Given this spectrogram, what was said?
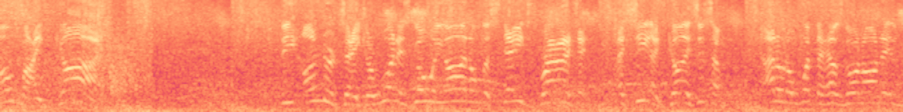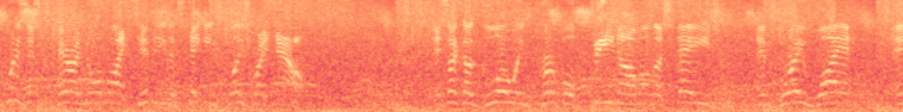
Oh my god! The Undertaker. What is going on on the stage, Brian? I see a gun. Is this a... I don't know what the hell's going on. What is this paranormal activity that's taking place right now? It's like a glowing purple phenom on the stage. And Bray Wyatt and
